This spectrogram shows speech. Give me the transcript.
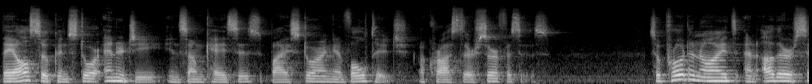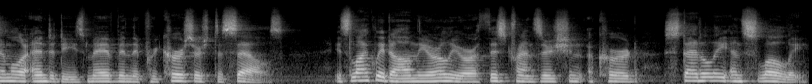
They also can store energy in some cases by storing a voltage across their surfaces. So proteinoids and other similar entities may have been the precursors to cells. It's likely that on the early Earth this transition occurred steadily and slowly,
